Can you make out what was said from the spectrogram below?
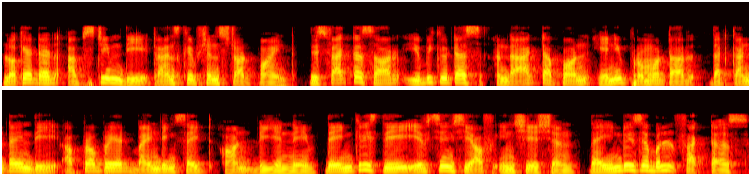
located upstream the transcription start point. These factors are ubiquitous and act upon any promoter that contain the appropriate binding site on DNA. They increase the efficiency of initiation. The inducible factors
